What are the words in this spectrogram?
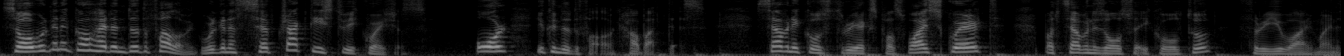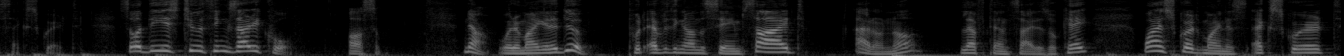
So we're going to go ahead and do the following. We're going to subtract these two equations. Or you can do the following. How about this? 7 equals 3x plus y squared, but 7 is also equal to 3y minus x squared. So these two things are equal. Awesome. Now, what am I going to do? Put everything on the same side. I don't know. Left hand side is okay. y squared minus x squared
